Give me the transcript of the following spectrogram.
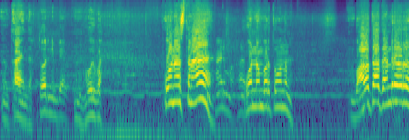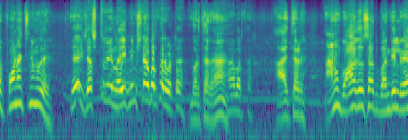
ಹ್ಞೂ ತಾಯಿಂದ. ತೋರಿ ನಿಮ್ಮ ಹ್ಞೂ ಹೋಗಿ ಬಾ. ಫೋನ್ ಹಚ್ತಾನ? ಹಾಂ ರೀ ಫೋನ್ ನಂಬರ್ ತೊಗೊಂದನ ಭಾಳ ತಾತನ್ರಿ ಅವ್ರು? ಫೋನ್ ಹಚ್ಚಿ ನಿಮ್ಗೆ? ಏ ಜಸ್ಟ್ ರೀ ಐದು ನಿಮಿಷನಾಗ ಬರ್ತಾರೆ ಒಟ್ಟ. ಬರ್ತಾರ? ಹಾಂ ಬರ್ತಾರೆ. ಆಯ್ತು ಹೇಳ್ರಿ. ನಾನು ಭಾಳ ದಿವಸ ಆತು ಬಂದಿಲ್ರಿ.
